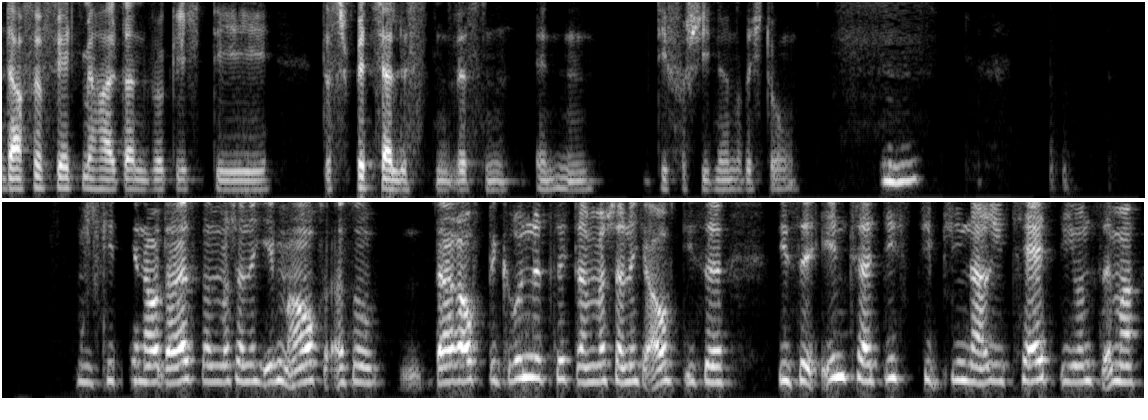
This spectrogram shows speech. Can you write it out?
Dafür fehlt mir halt dann wirklich die, das Spezialistenwissen in die verschiedenen Richtungen. Mhm. Und genau da ist dann wahrscheinlich eben auch, also darauf begründet sich dann wahrscheinlich auch diese, diese Interdisziplinarität, die uns immer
